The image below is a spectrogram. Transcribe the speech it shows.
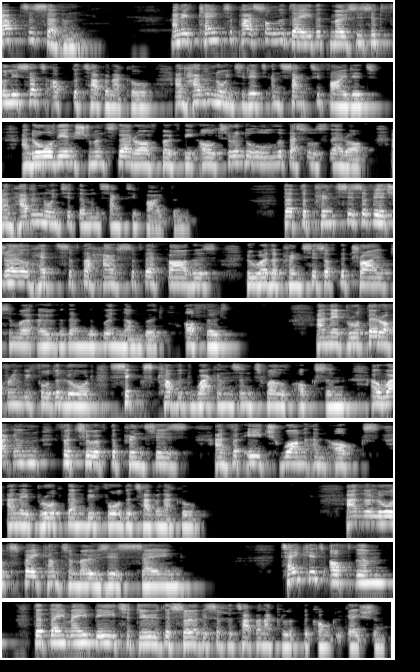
Chapter 7 And it came to pass on the day that Moses had fully set up the tabernacle, and had anointed it, and sanctified it, and all the instruments thereof, both the altar and all the vessels thereof, and had anointed them and sanctified them, that the princes of Israel, heads of the house of their fathers, who were the princes of the tribes and were over them that were numbered, offered and they brought their offering before the Lord, six covered wagons and twelve oxen, a wagon for two of the princes, and for each one an ox, and they brought them before the tabernacle. And the Lord spake unto Moses, saying, Take it of them, that they may be to do the service of the tabernacle of the congregation.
